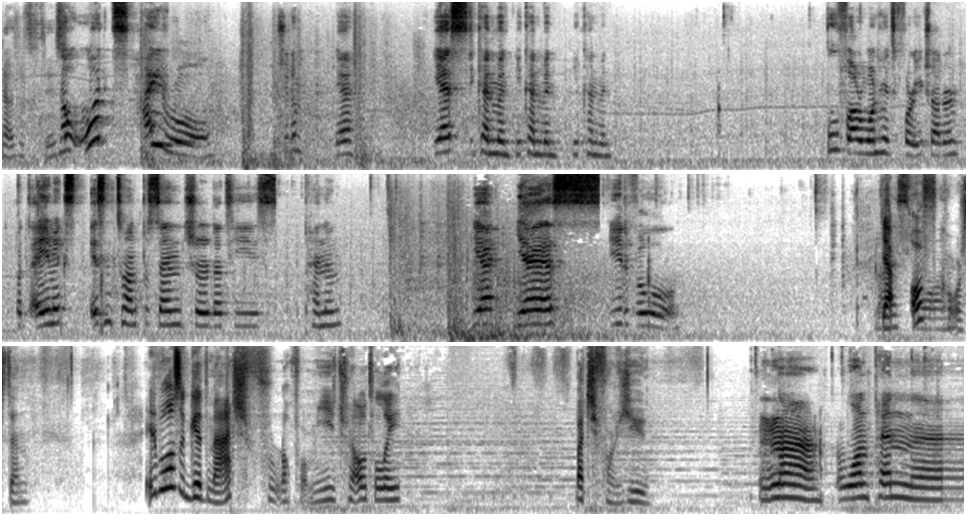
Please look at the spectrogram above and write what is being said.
He knows what it is. No, what? High roll. Shoot him. Yeah. Yes, you can win. You can win. You can win. both are one hit for each other, but Amix isn't 100% sure that he's penning. Yeah, yes, beautiful. Yeah, Nice of one. course then. It was a good match, for, not for me totally, but for you. Nah, one pen. Uh,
